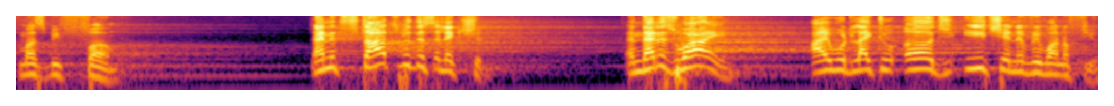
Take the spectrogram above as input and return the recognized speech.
must be firm. And it starts with this election. And that is why I would like to urge each and every one of you.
